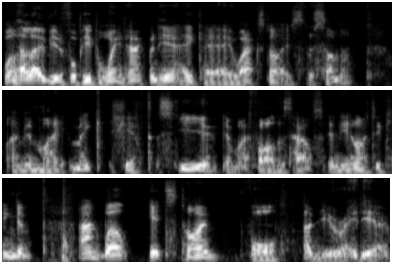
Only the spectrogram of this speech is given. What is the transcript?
Well, hello, beautiful people. Wayne Hackman here, aka Whackstar. It's the summer. I'm in my makeshift studio in my father's house in the United Kingdom. And, well, it's time for a new radio.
